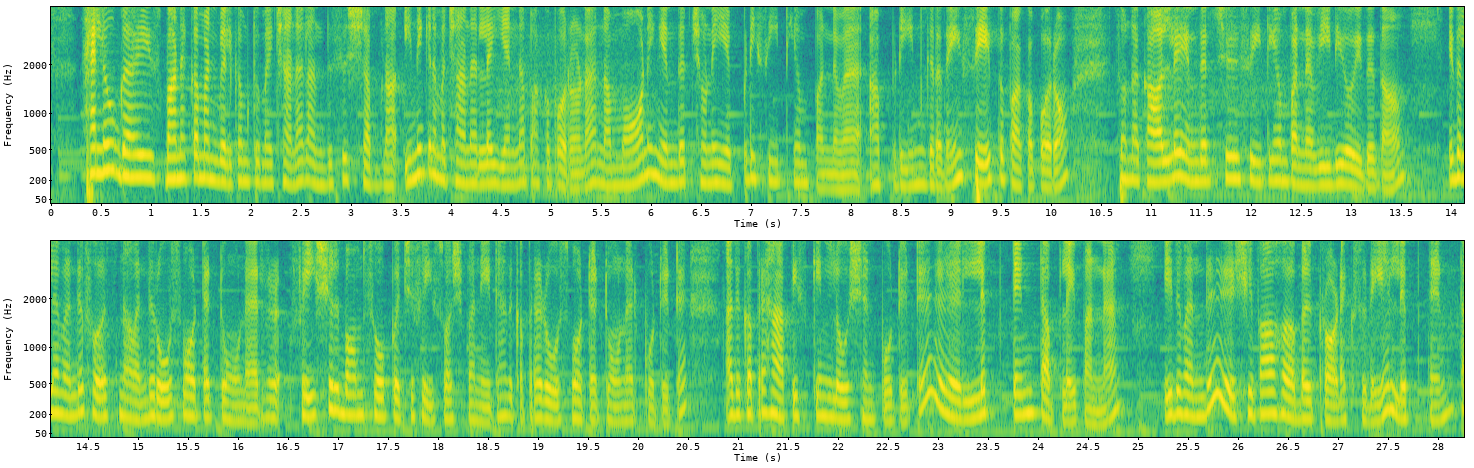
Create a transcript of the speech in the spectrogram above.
ஹலோ கைஸ் வணக்கம் and welcome to my channel and this is Shabna இன்றைக்கி நம்ம சேனலில் என்ன பார்க்க போகிறோன்னா நான் மார்னிங் எந்திரிச்சோன்னே எப்படி சிடிஎம் பண்ணுவேன் அப்படிங்கிறதையும் சேர்த்து பார்க்க போகிறோம் ஸோ நான் காலைல எந்திரிச்சு சிடிஎம் பண்ண வீடியோ இது தான் இதில் வந்து ஃபர்ஸ்ட் நான் வந்து rose water toner facial balm soap வச்சு ஃபேஸ் வாஷ் பண்ணிவிட்டு அதுக்கப்புறம் ரோஸ் வாட்டர் டோனர் போட்டுட்டு அதுக்கப்புறம் ஹாப்பி ஸ்கின் லோஷன் போட்டுட்டு லிப் டென்ட் அப்ளை பண்ணேன். இது வந்து சிவா ஹெர்பல் ப்ராடக்ட்ஸுடைய லிப் டென்ட்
